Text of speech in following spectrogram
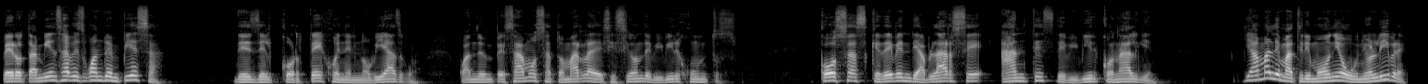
Pero también sabes cuándo empieza. Desde el cortejo, en el noviazgo, cuando empezamos a tomar la decisión de vivir juntos. Cosas que deben de hablarse antes de vivir con alguien. Llámale matrimonio o unión libre.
